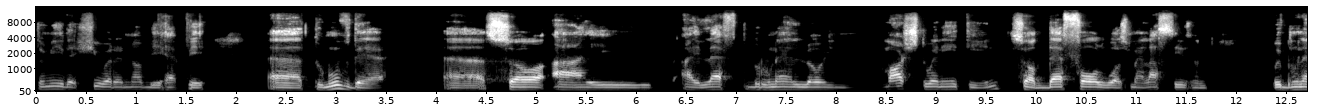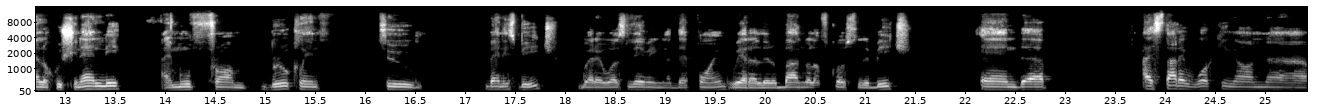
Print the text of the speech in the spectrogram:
to me that she would not be happy uh, to move there. Uh, so I I left Brunello in March 2018. So that fall was my last season with Brunello Cucinelli. I moved from Brooklyn to Venice Beach, where I was living at that point. We had a little bungalow close to the beach, and uh, I started working on uh,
